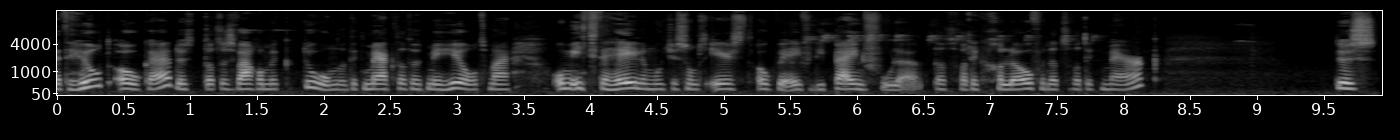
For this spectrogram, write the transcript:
Het hield ook, hè. Dus dat is waarom ik het doe. Omdat ik merk dat het me hield. Maar om iets te helen moet je soms eerst ook weer even die pijn voelen. Dat is wat ik geloof en dat is wat ik merk. Dus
